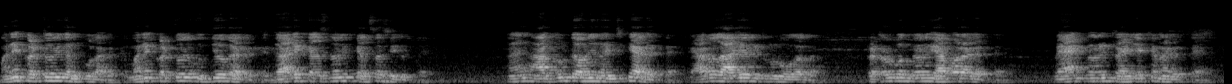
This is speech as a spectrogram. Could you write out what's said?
ಮನೆ ಕಟ್ಟೋರಿಗೆ ಅನುಕೂಲ ಆಗುತ್ತೆ. ಮನೆ ಕಟ್ಟೋರಿಗೆ ಉದ್ಯೋಗ ಆಗುತ್ತೆ. ಗಾಡಿ ಕೆಲಸದವ್ರಿಗೆ ಕೆಲಸ ಸಿಗುತ್ತೆ. ಆ, ದುಡ್ಡು ಅವನಿಗೆ ಹಂಚಿಕೆ ಆಗುತ್ತೆ. ಯಾರೋ ಲಾರಿಯಲ್ಲಿ ಇಟ್ಕೊಂಡು ಹೋಗಲ್ಲ. ಪೆಟ್ರೋಲ್ ಬಂಕ್ನವ್ರಿಗೆ ವ್ಯಾಪಾರ ಆಗುತ್ತೆ. ಬ್ಯಾಂಕ್ನವ್ರಿಗೆ ಟ್ರಾನ್ಸಾಕ್ಷನ್ ಆಗುತ್ತೆ.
